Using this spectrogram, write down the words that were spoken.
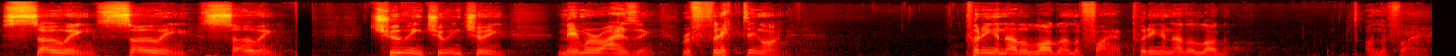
sowing, sowing, sowing, chewing, chewing, chewing, memorizing, reflecting on, putting another log on the fire, putting another log on the fire.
